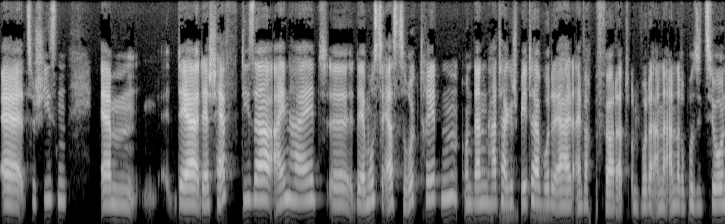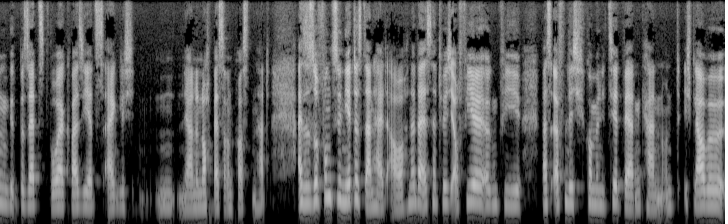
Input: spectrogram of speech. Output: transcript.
Äh, zu schießen ähm, der, der Chef dieser Einheit, äh, der musste erst zurücktreten und dann ein paar Tage später wurde er halt einfach befördert und wurde an eine andere Position besetzt, wo er quasi jetzt eigentlich ja einen noch besseren Posten hat. Also so funktioniert es dann halt auch. Ne? Da ist natürlich auch viel irgendwie, was öffentlich kommuniziert werden kann. Und ich glaube,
